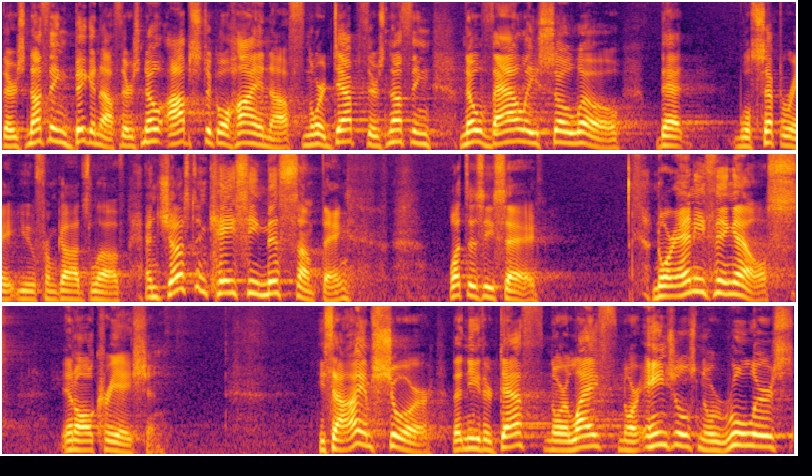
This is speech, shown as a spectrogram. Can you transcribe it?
there's nothing big enough. There's no obstacle high enough. Nor depth, there's nothing, no valley so low that will separate you from God's love. And just in case he missed something, what does he say? Nor anything else in all creation. He said, I am sure that neither death, nor life, nor angels, nor rulers,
